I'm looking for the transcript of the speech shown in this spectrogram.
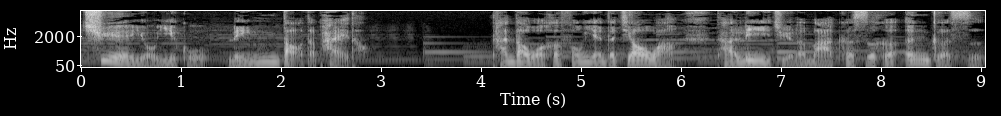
确有一股领导的派头。谈到我和冯岩的交往，他例举了马克思和恩格斯、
